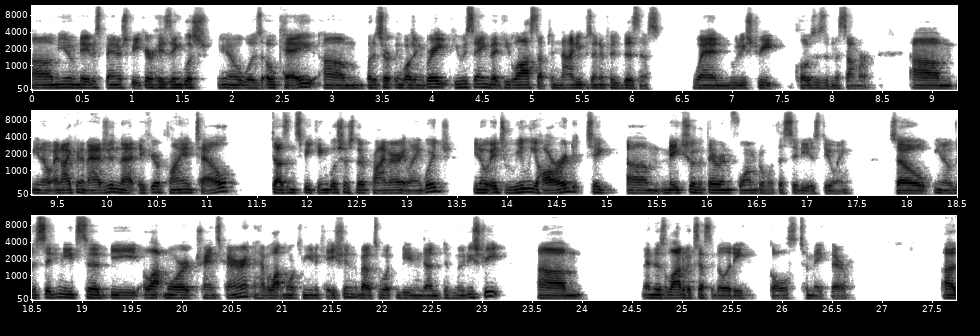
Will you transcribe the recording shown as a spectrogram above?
um, you know, native Spanish speaker. His English, you know, was okay, um, but it certainly wasn't great. He was saying that he lost up to 90% of his business when Moody Street closes in the summer. Um, you know, and I can imagine that if your clientele doesn't speak English as their primary language, you know, it's really hard to um, make sure that they're informed of what the city is doing. So, you know, the city needs to be a lot more transparent and have a lot more communication about what's being done to Moody Street. Um, and there's a lot of accessibility goals to make there. Uh,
